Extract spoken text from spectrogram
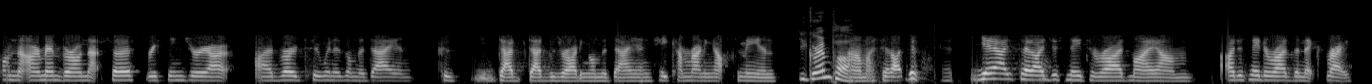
on the, I remember on that first wrist injury, I I rode two winners on the day, and because dad dad was riding on the day, and he come running up to me, and Your grandpa. um, I said I just Dad. yeah, I said I just need to ride my um I just need to ride the next race.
